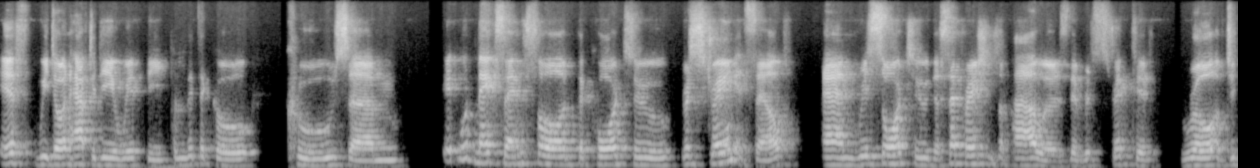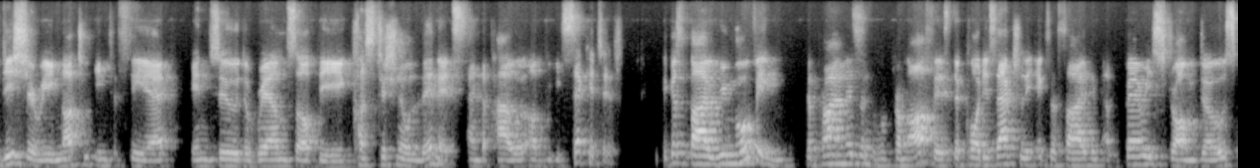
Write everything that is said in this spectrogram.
if we don't have to deal with the political coups. Um, it would make sense for the court to restrain itself and resort to the separations of powers, the restrictive role of judiciary not to interfere into the realms of the constitutional limits and the power of the executive. Because by removing the prime minister from office, the court is actually exercising a very strong dose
